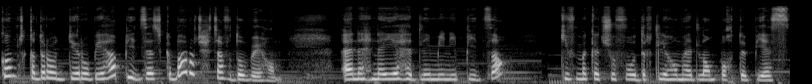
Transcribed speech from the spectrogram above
comme تقدروا ديروا بها بيتزات كبار وتحتفظوا بهم. أنا هنايا هاد les mini pizzas. كيف ما كتشوفوا درت لهم هاد l'emporte-pièce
